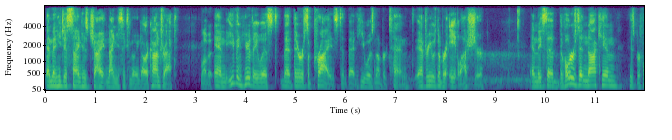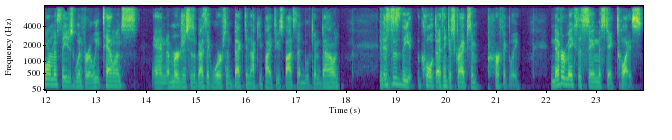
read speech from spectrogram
and then he just signed his giant ninety-six million dollar contract. Love it. And even here they list that they were surprised that he was number 10 after he was number 8 last year. And they said the voters didn't knock him his performance, they just went for elite talents and emergences of guys like Wirfs and Becton occupy two spots that moved him down. This is the quote that I think describes him perfectly. Never makes the same mistake twice.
